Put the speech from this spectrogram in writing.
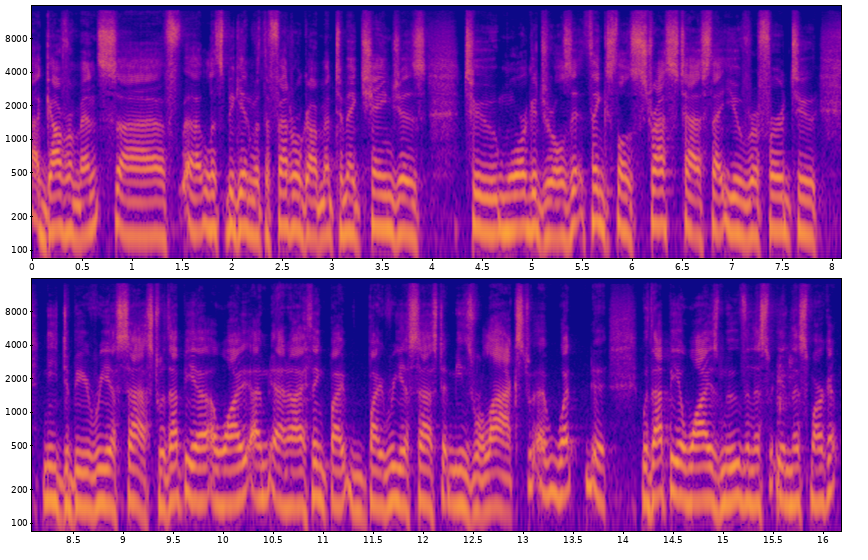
uh, governments, uh, uh, let's begin with the federal government, to make changes to mortgage rules. It thinks those stress tests that you've referred to need to be reassessed. Would that be a, a wise, and I think by, by reassessed, it means relaxed. Uh, what, uh, would that be a wise move in this, in this market?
